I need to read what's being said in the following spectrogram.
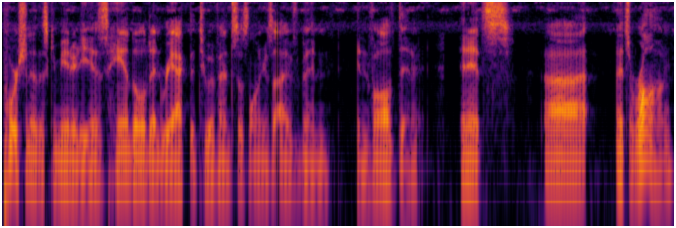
portion of this community has handled and reacted to events as long as I've been involved in it, and it's uh, it's wrong.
